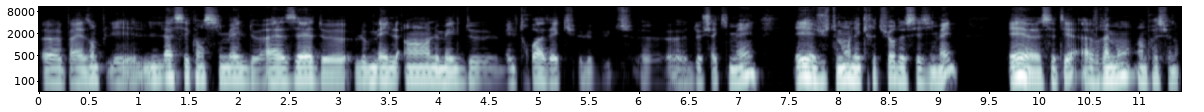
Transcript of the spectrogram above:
Par exemple, la séquence email de A à Z, le mail 1, le mail 2, le mail 3 avec le but de chaque email et justement l'écriture de ces emails. Et c'était vraiment impressionnant.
